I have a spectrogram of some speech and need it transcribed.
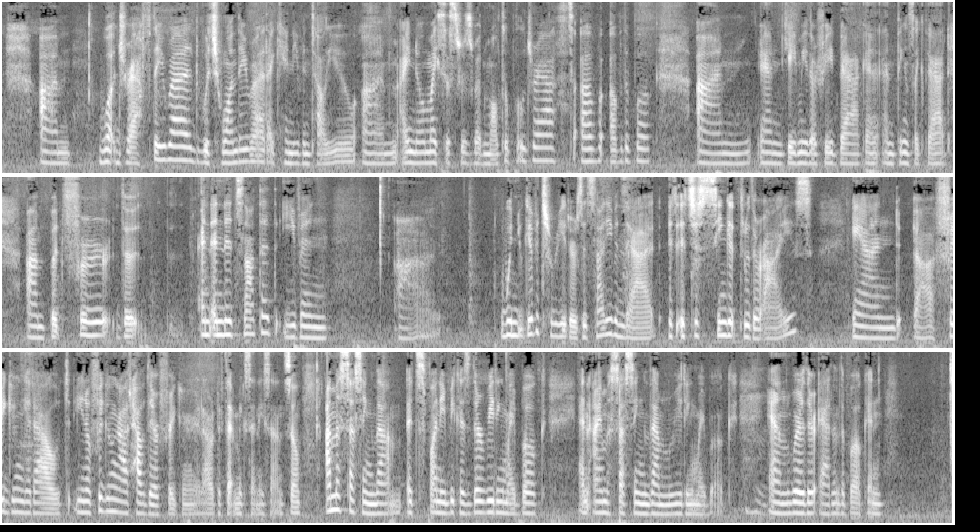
Um, what draft they read, which one they read, I can't even tell you. Um, I know my sisters read multiple drafts of, of the book um, and gave me their feedback and, and things like that. Um, but for the, and, and it's not that even, uh, when you give it to readers, it's not even that, it, it's just seeing it through their eyes and uh, figuring it out, you know, figuring out how they're figuring it out, if that makes any sense. So I'm assessing them. It's funny because they're reading my book and I'm assessing them reading my book and where they're at in the book and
